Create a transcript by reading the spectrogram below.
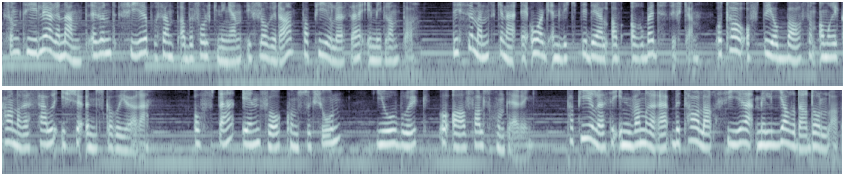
Som tidligere nevnt er rundt 4% av befolkningen i Florida papirløse immigranter. Disse menneskene er òg en viktig del av arbeidsstyrken, og tar ofte jobber som amerikanere selv ikke ønsker å gjøre. Ofte innenfor konstruksjon, jordbruk og avfallshåndtering. Papirløse innvandrere betaler 4 milliarder dollar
